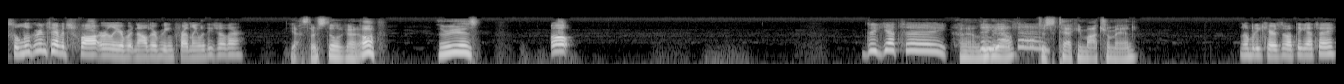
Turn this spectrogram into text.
So Luger and Savage fought earlier, but now they're being friendly with each other. Yes, they're still good. Oh, there he is. Oh. The Yeti! And then The Luger now Yeti! just attacking Macho Man. Nobody cares about the Yeti.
